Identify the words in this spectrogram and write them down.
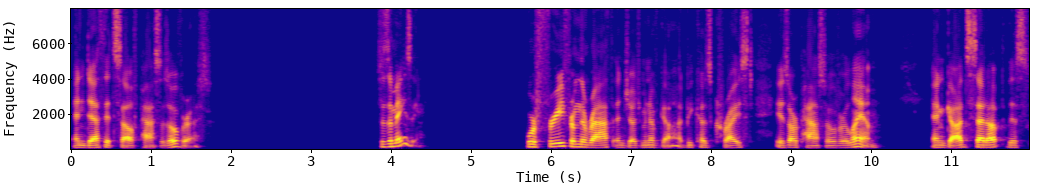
and death itself passes over us. This is amazing. We're free from the wrath and judgment of God because Christ is our Passover lamb. And God set up this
